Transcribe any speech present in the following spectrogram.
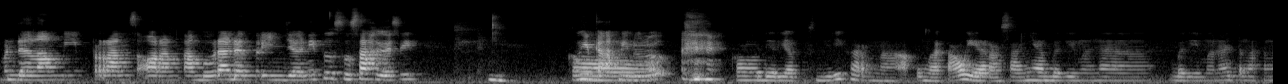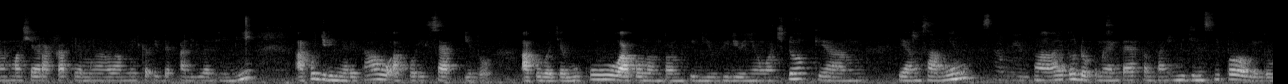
mendalami peran seorang Tambora dan Rinjani itu susah gak sih? Mungkin Kak Agni dulu. Kalau dari aku sendiri karena aku nggak tahu ya rasanya bagaimana bagaimana di tengah-tengah masyarakat yang mengalami ketidakadilan ini, aku jadi nyari tahu, aku riset gitu. Aku baca buku, aku nonton video-videonya Watchdog yang yang Samin, Samin. nah, itu dokumenter tentang indigenous people gitu.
